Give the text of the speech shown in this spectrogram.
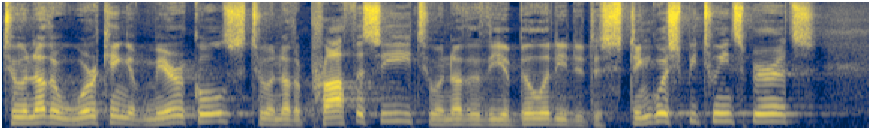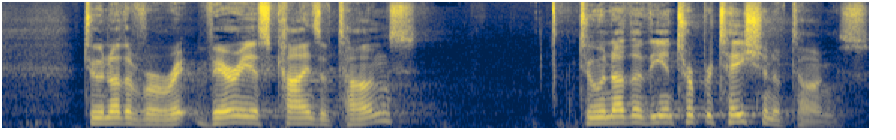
to another working of miracles, to another prophecy, to another the ability to distinguish between spirits, to another various kinds of tongues, to another the interpretation of tongues.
